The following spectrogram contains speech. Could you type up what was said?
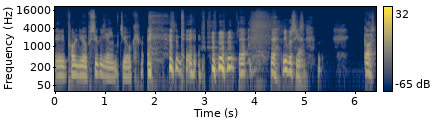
øh, Paul Nyrup cykelhjelm joke. det, ja, ja, lige præcis. Ja. Godt.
